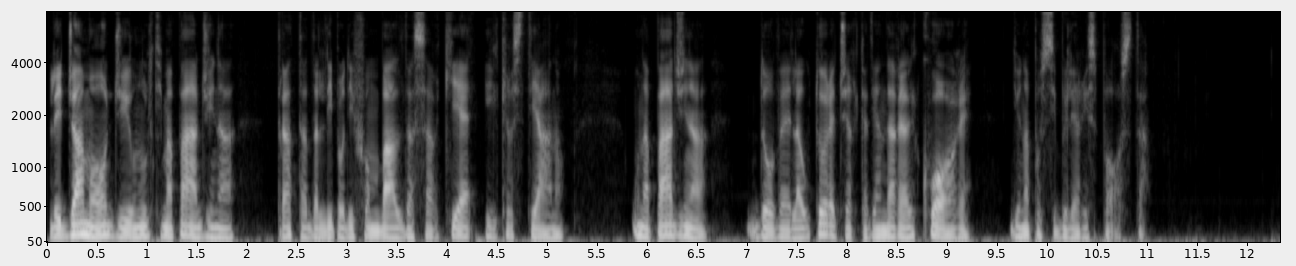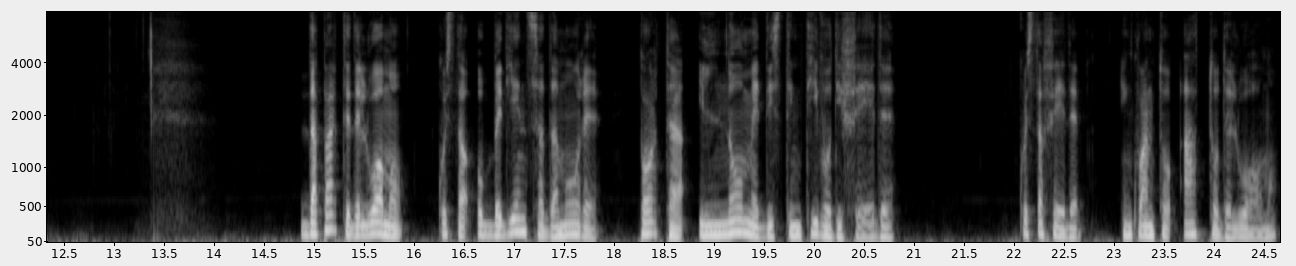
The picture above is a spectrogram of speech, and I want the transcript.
Leggiamo oggi un'ultima pagina tratta dal libro di von Baldassar Chi è il cristiano? Una pagina dove l'autore cerca di andare al cuore di una possibile risposta. Da parte dell'uomo questa obbedienza d'amore porta il nome distintivo di fede. Questa fede, in quanto atto dell'uomo,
